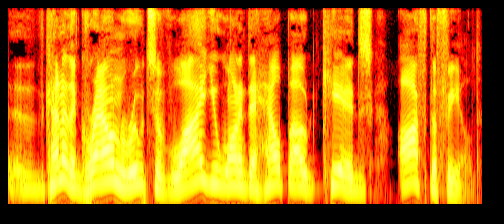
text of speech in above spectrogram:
uh, kind of the ground roots of why you wanted to help out kids off the field.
